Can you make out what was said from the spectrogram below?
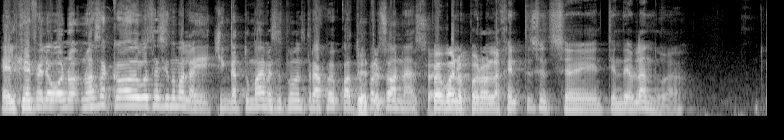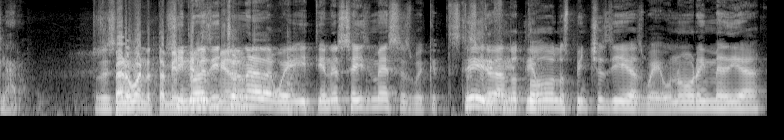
El jefe luego no, no has sacado de estás haciendo mal. Oye, chinga tu madre, me estás poniendo el trabajo de cuatro De- personas. Pero bueno, pero la gente se, se entiende hablando, ¿verdad? Claro. Entonces, Pero bueno, también si no has dicho miedo. nada, güey, y tienes seis meses, güey, que te estás Sí, quedando definitivo. todos los pinches días, güey, una hora y media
